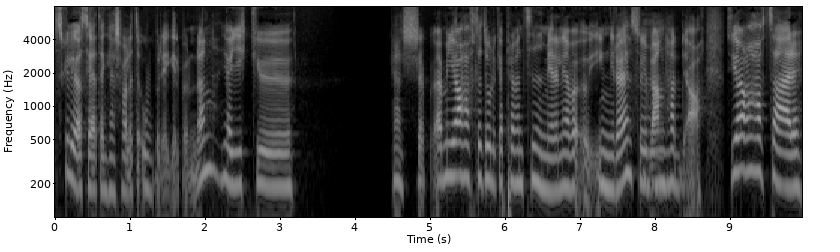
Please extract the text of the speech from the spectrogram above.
skulle jag säga att den kanske var lite oregelbunden. Jag gick ju Kanske, ja, men jag har haft lite olika preventivmedel när jag var yngre, så ibland hade jag, så jag har haft så här,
